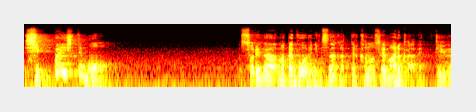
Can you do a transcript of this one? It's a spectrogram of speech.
失敗してもそれがまたゴールにつながってる可能性もあるからねっていう、うん。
